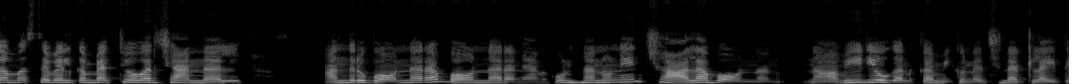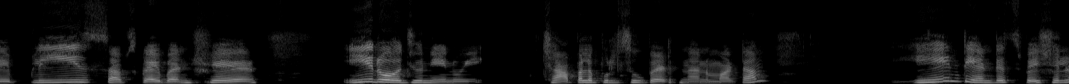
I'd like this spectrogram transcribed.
నమస్తే. Welcome back to our channel. అందరూ బాగున్నారా బాగున్నారని అనుకుంటున్నాను. నేను చాలా బాగున్నాను నా వీడియో గనుక మీకు నచ్చినట్లయితే ప్లీజ్ సబ్స్క్రైబ్ అండ్ షేర్. ఈరోజు నేను చేపల పులుసు పెడుతున్నాను అనమాట ఏంటి అంటే స్పెషల్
